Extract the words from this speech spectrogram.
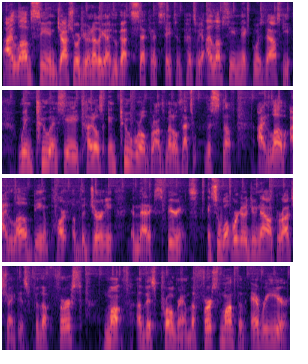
I love seeing Josh Giorgio, another guy who got second at states in Pennsylvania. I love seeing Nick Gwiazdowski win two NCAA titles and two world bronze medals. That's the stuff I love. I love being a part of the journey and that experience. And so what we're gonna do now at Garage Strength is for the first month of this program, the first month of every year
